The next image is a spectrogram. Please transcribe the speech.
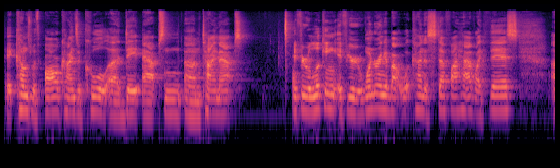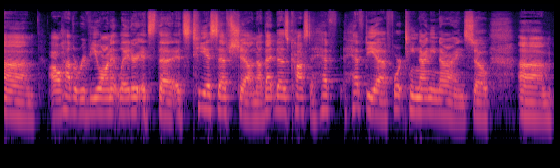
It comes with all kinds of cool uh, date apps and um, time apps. If you're looking, if you're wondering about what kind of stuff I have like this, um, I'll have a review on it later. It's the it's TSF shell. Now that does cost a hef, hefty uh, $14.99. So um,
